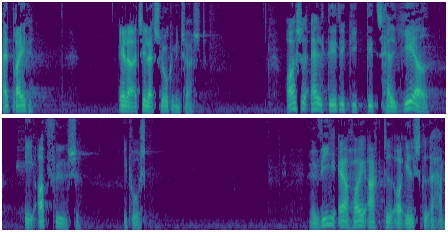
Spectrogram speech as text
at drikke, eller til at slukke min tørst. Også alt dette gik detaljeret i opfyldelse i påsken. Vi er højagtet og elsket af ham.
